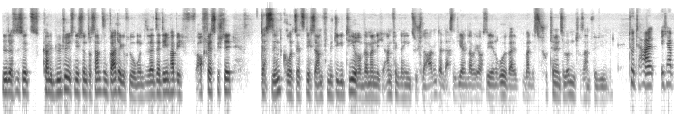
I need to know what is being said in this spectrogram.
nö, das ist jetzt keine Blüte, ist nicht so interessant, sind weitergeflogen. Und seitdem habe ich auch festgestellt, das sind grundsätzlich sanftmütige Tiere. Und wenn man nicht anfängt, nach ihnen zu schlagen, dann lassen die ja, glaube ich, auch sehr in Ruhe, weil man ist tendenziell uninteressant für die. Total. Ich habe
